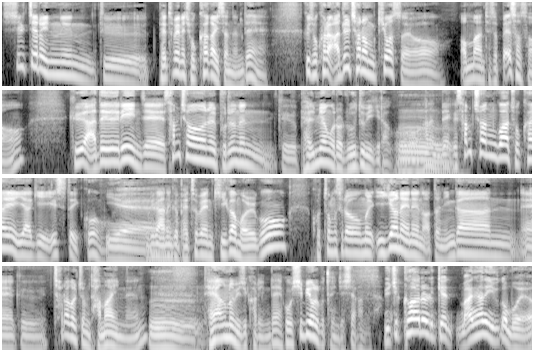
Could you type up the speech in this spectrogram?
실제로 있는 그 베토벤의 조카가 있었는데 그 조카를 아들처럼 키웠어요. 엄마한테서 뺏어서 그 아들이 이제 삼촌을 부르는 그 별명으로 루드윅이라고 음. 하는데 그 삼촌과 조카의 이야기일 수도 있고 예. 우리가 아는 그 베토벤 기가 멀고 고통스러움을 이겨내는 어떤 인간의 그 철학을 좀 담아 있는 음. 대학로 뮤지컬인데 그 12월부터 이제 시작합니다. 뮤지컬을 이렇게 많이 하는 이유가 뭐예요?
